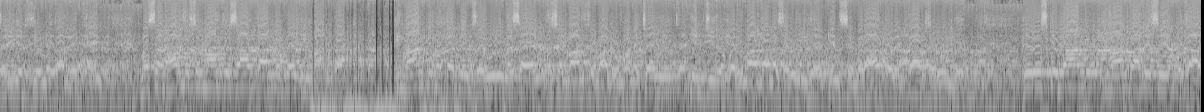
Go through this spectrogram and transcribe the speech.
شریعت کے متعلق ہیں مثلا ہر مسلمان کے ساتھ تعلق ہے ایمان کا ایمان کے متعلق ضروری مسائل مسلمان کو معلوم ہونے چاہیے کن چیزوں پر ایمان لانا ضروری ہے کن سے برات اور انکار ضروری ہے پھر اس کے بعد ایمان والے سے متعلق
